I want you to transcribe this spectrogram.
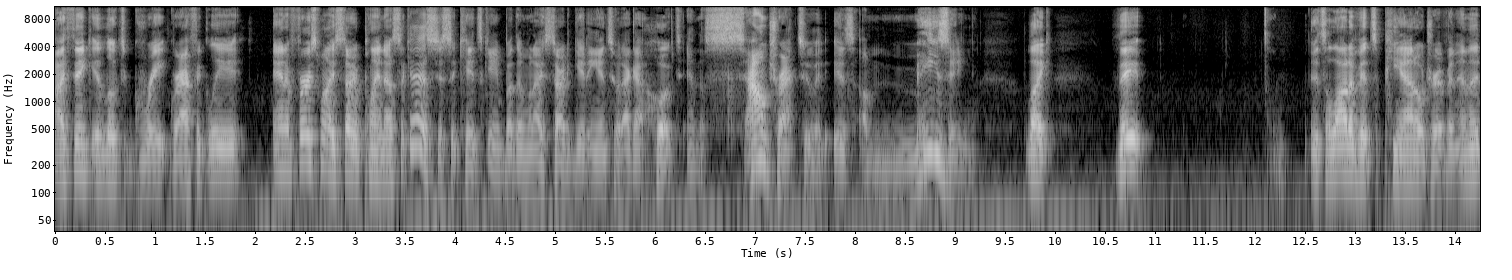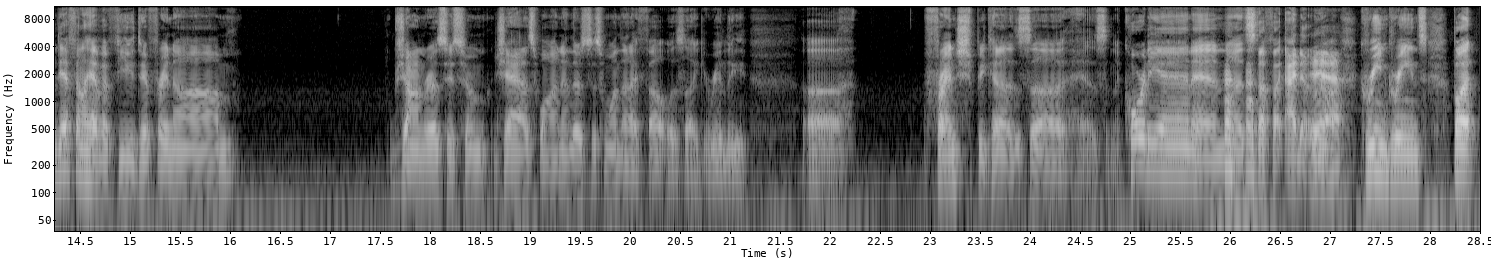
I think it looked great graphically. And at first, when I started playing, I was like, "Yeah, it's just a kids' game." But then when I started getting into it, I got hooked, and the soundtrack to it is amazing. Like they, it's a lot of it's piano driven, and they definitely have a few different um genres. There's some jazz one, and there's this one that I felt was like really uh French because uh it has an accordion and uh, stuff like I don't know Yeah. green greens, but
